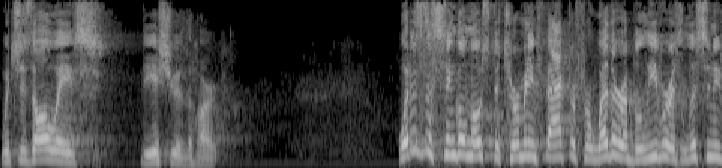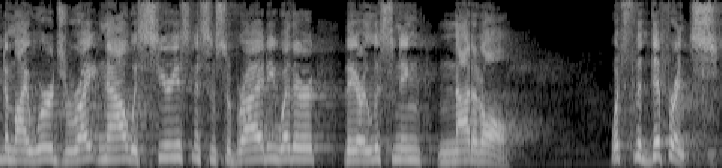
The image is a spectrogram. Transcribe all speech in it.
which is always the issue of the heart. What is the single most determining factor for whether a believer is listening to my words right now with seriousness and sobriety, whether they are listening not at all? What's the difference?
